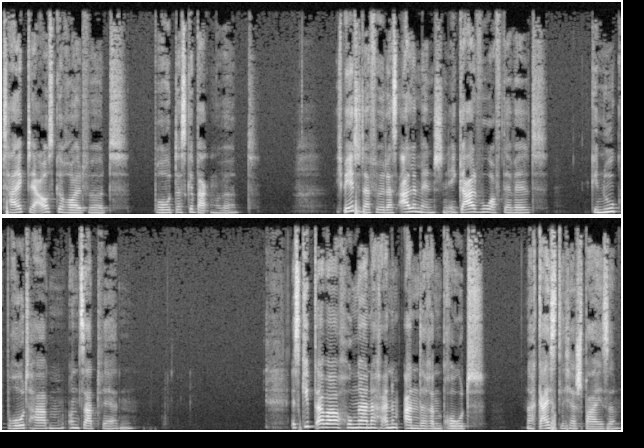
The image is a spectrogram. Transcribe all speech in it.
Teig, der ausgerollt wird. Brot, das gebacken wird. Ich bete dafür, dass alle Menschen, egal wo auf der Welt, genug Brot haben und satt werden. Es gibt aber auch Hunger nach einem anderen Brot, nach geistlicher Speise.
